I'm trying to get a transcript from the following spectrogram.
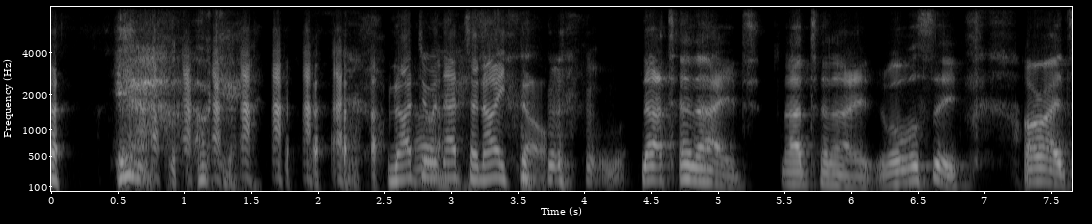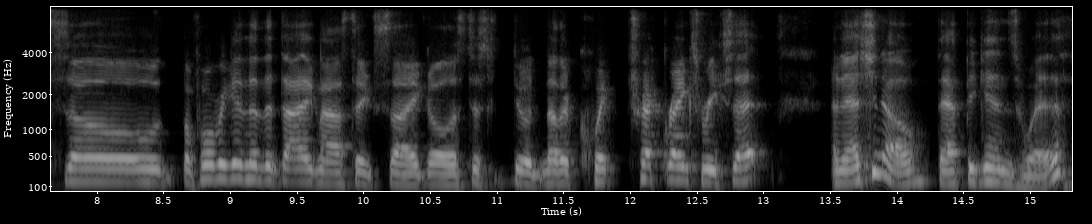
yeah. Okay. Not doing that tonight, though. Not tonight. Not tonight. Well, we'll see. All right. So before we get into the diagnostic cycle, let's just do another quick Trek ranks reset. And as you know, that begins with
